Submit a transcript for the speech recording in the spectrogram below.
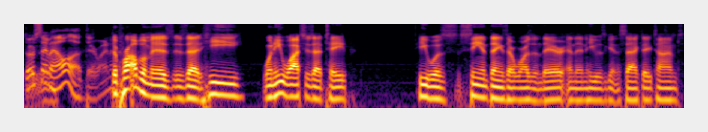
Throw Sam Howell out there. Why not? The problem is, is that he when he watches that tape, he was seeing things that wasn't there, and then he was getting sacked eight times.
